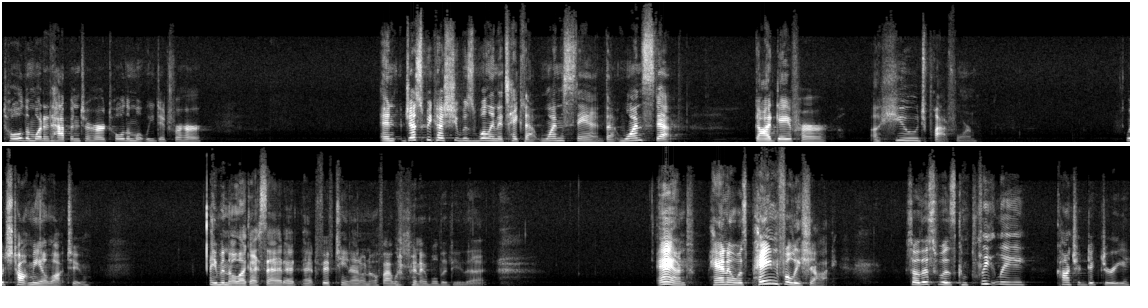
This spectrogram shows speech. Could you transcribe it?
told them what had happened to her, told them what we did for her. And just because she was willing to take that one stand, that one step, God gave her a huge platform, which taught me a lot too. Even though, like I said, at, at 15, I don't know if I would have been able to do that. And Hannah was painfully shy. So this was completely contradictory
